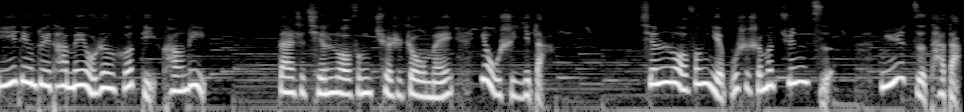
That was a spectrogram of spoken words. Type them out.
一定对她没有任何抵抗力。但是秦洛风却是皱眉，又是一打。秦洛风也不是什么君子，女子他打，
